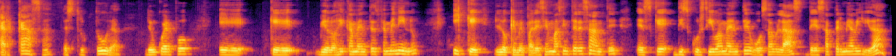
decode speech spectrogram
carcasa, la estructura de un cuerpo eh, que biológicamente es femenino y que lo que me parece más interesante es que discursivamente vos hablas de esa permeabilidad.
